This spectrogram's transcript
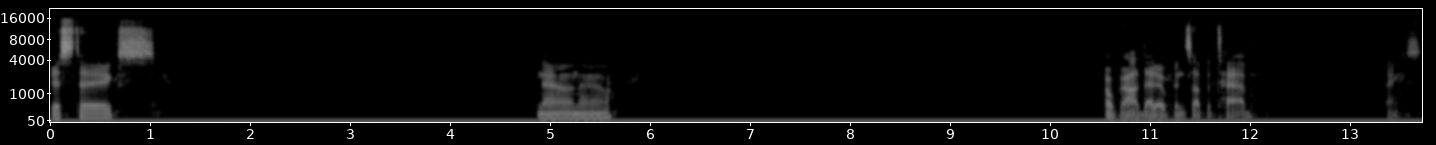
Logistics. No, no. Oh god, that opens up a tab. Thanks.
